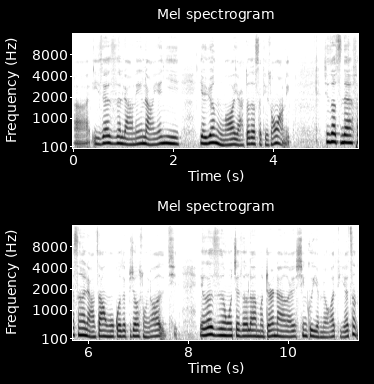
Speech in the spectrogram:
呃，现在是两零两一年一月五号夜到头十点钟黄钿。今朝子呢，发生了两桩我觉着比较重要的事体。一个是我接受了莫德纳个新冠疫苗的第一针，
